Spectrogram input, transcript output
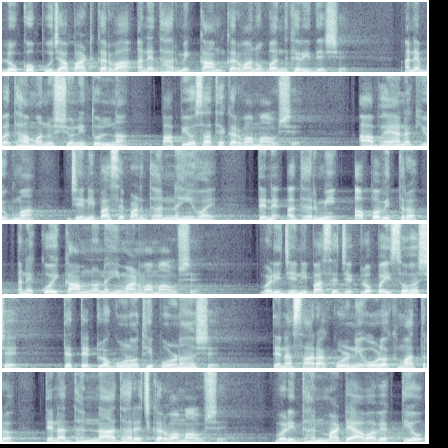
લોકો પૂજાપાઠ કરવા અને ધાર્મિક કામ કરવાનું બંધ કરી દેશે. અને બધા મનુષ્યોની તુલના પાપીઓ સાથે કરવામાં આવશે. આ ભયાનક યુગમાં જેની પાસે પણ ધન નહીં હોય, તેને અધર્મી, અપવિત્ર અને કોઈ કામનો નહીં માનવામાં આવશે. વળી જેની પાસે જેટલો પૈસો હશે, તે તેટલો ગુણોથી પૂર્ણ હશે. તેના સારા કુળની ઓળખ માત્ર તેના ધનના આધારે જ કરવામાં આવશે. વળી ધન માટે આવા વ્યક્તિઓ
